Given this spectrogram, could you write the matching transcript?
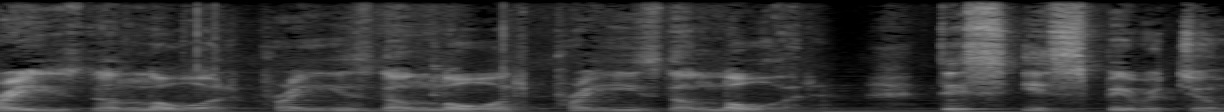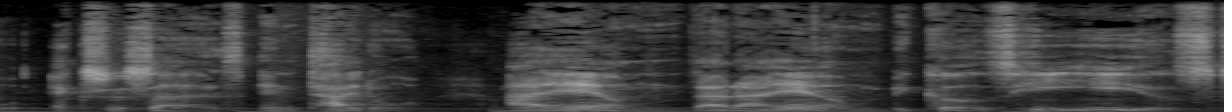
Praise the Lord, praise the Lord, praise the Lord. This is spiritual exercise entitled I Am That I Am because He is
